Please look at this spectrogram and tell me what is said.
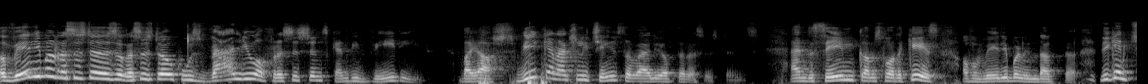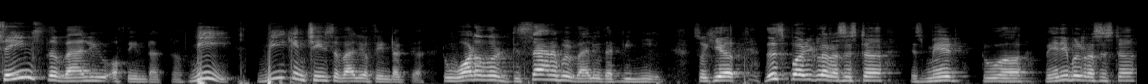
a variable resistor is a resistor whose value of resistance can be varied by us. We can actually change the value of the resistance. And the same comes for the case of a variable inductor. We can change the value of the inductor. We, we can change the value of the inductor to whatever desirable value that we need. So here, this particular resistor is made to a variable resistor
